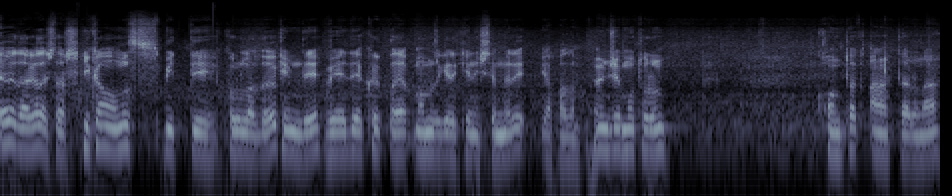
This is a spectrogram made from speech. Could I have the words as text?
Evet arkadaşlar yıkamamız bitti. Kuruladık. Şimdi VD40 ile yapmamız gereken işlemleri yapalım. Önce motorun kontak anahtarına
